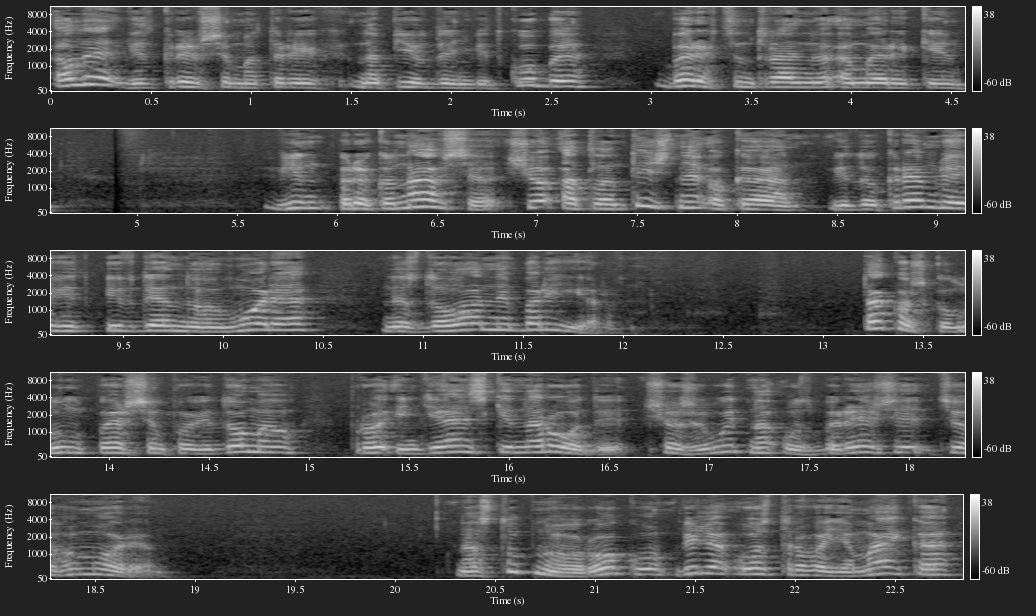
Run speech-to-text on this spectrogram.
Але, відкривши материк на південь від Куби, берег Центральної Америки, він переконався, що Атлантичний океан відокремлює від Південного моря нездоланний бар'єр. Також Колумб першим повідомив про індіанські народи, що живуть на узбережжі цього моря. Наступного року біля острова Ямайка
